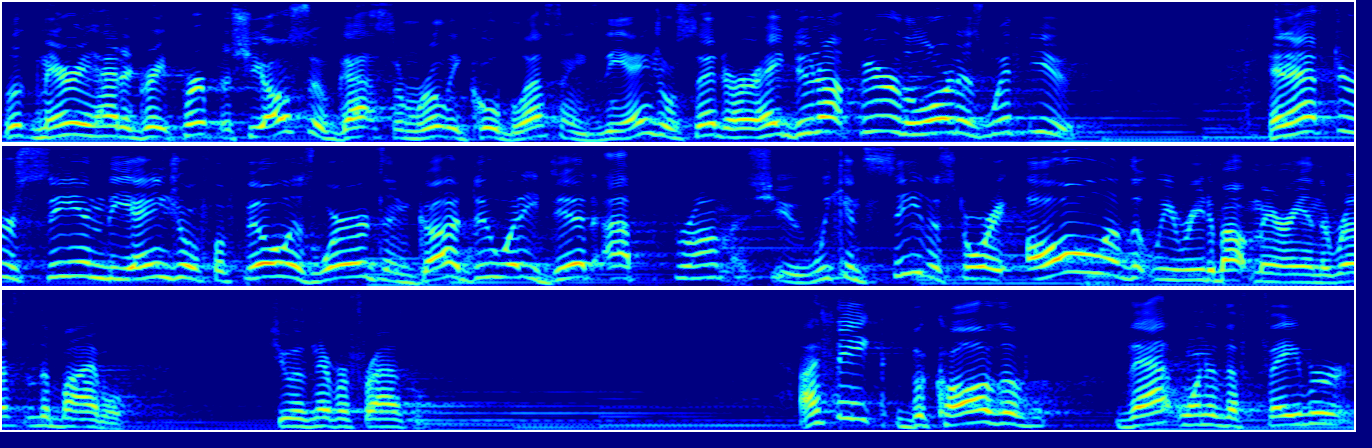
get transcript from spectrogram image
Look, Mary had a great purpose. She also got some really cool blessings. The angel said to her, Hey, do not fear, the Lord is with you. And after seeing the angel fulfill his words and God do what he did, I promise you, we can see the story, all of that we read about Mary and the rest of the Bible. She was never frazzled. I think because of that, one of the favor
